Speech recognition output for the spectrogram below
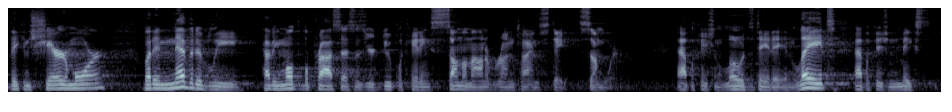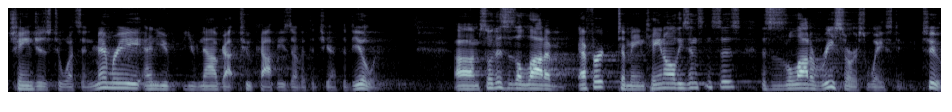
they can share more. But inevitably, having multiple processes, you're duplicating some amount of runtime state somewhere. Application loads data in late, application makes changes to what's in memory, and you've, you've now got two copies of it that you have to deal with. Um, so this is a lot of effort to maintain all these instances. This is a lot of resource wasting, too.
